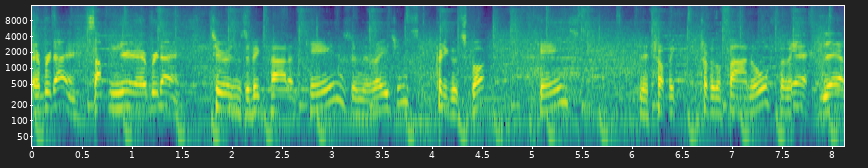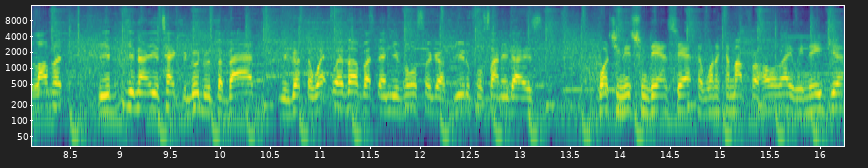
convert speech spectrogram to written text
every day, something new every day. Tourism's a big part of Cairns and the regions. Pretty good spot, Cairns. In the tropic, tropical far north. Yeah, yeah, love it. You, you know, you take the good with the bad. You've got the wet weather, but then you've also got beautiful sunny days. Watching this from down south I want to come up for a holiday, we need you.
